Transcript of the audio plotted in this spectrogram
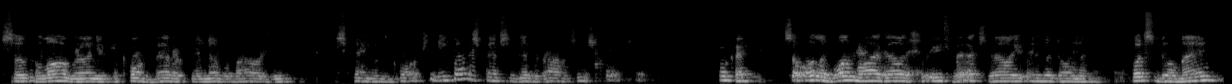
So in the long run, you perform better for the number of hours you spend in the course. And you've got to spend some good hours in course. Okay, so only one y value for each x value in the domain. What's the domain?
